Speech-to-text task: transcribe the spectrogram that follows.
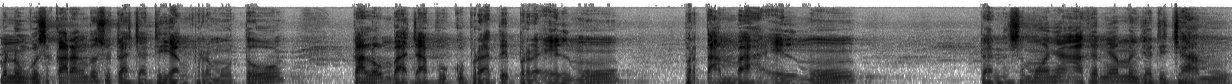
Menunggu sekarang tuh sudah jadi yang bermutu. Kalau membaca buku berarti berilmu, bertambah ilmu, dan semuanya akhirnya menjadi jamu.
